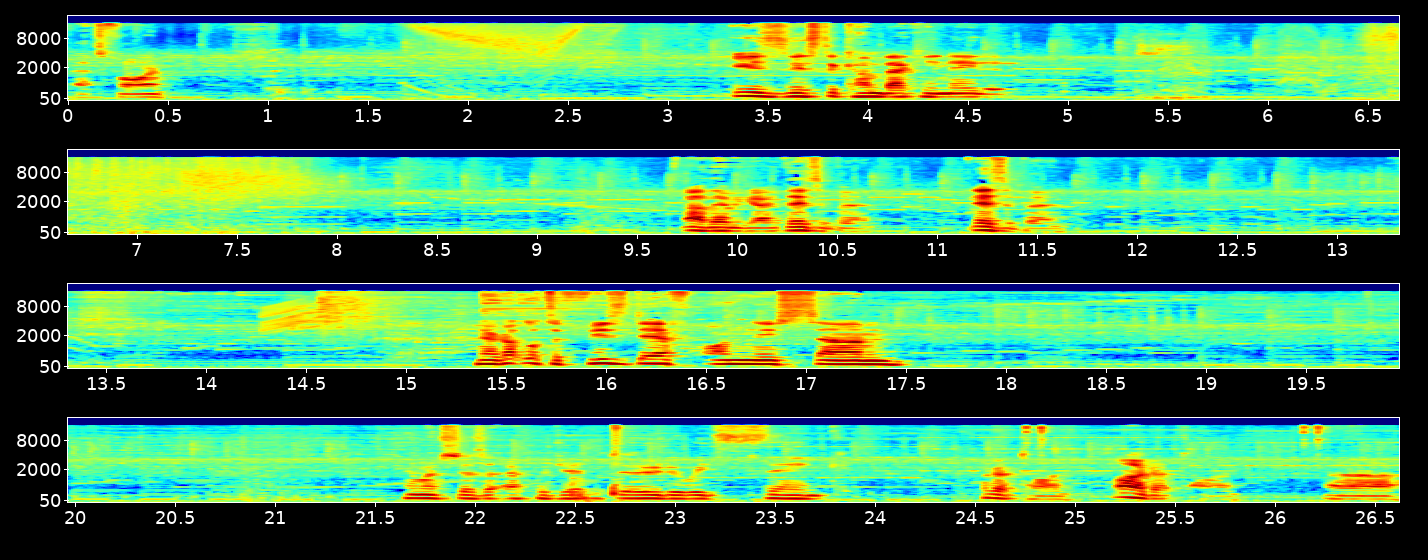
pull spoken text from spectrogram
That's fine. Is this the comeback you needed? Oh, there we go. There's a burn. There's a burn. Now I've got lots of fizz def on this. Um, how much does an Aquajet do, do we think? I got time. I got time. Uh,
